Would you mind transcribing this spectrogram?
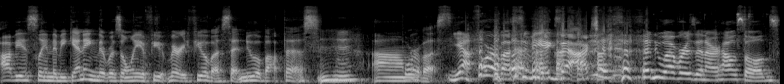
obviously, in the beginning, there was only a few, very few of us that knew about this. Um, Four of us. Yeah, four of us to be exact, and whoever is in our households.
